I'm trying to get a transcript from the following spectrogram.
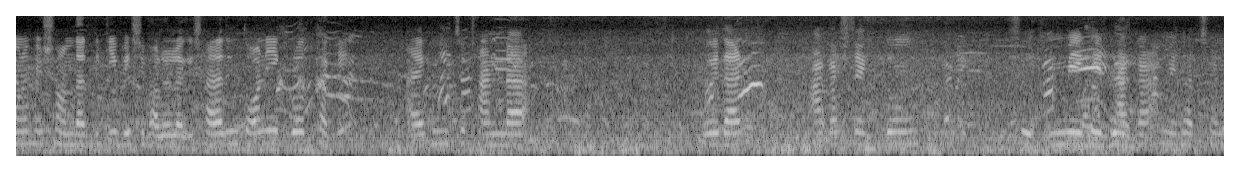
মনে হয় সন্ধ্যার দিকেই বেশি ভালো লাগে। সারাদিন তো অনেক রোদ থাকে, আর এখন হচ্ছে ঠান্ডা ওয়েদার আকাশটা একদম মেঘে ঢাকা, মেঘাচ্ছন্ন।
